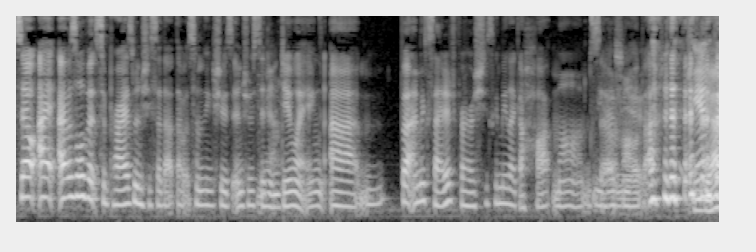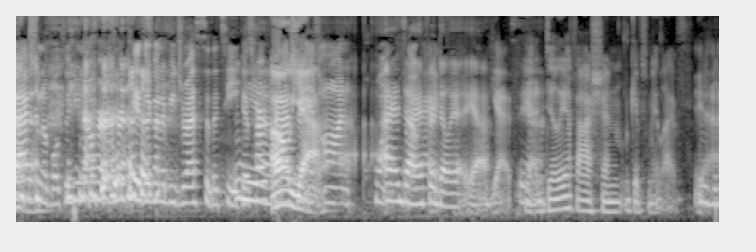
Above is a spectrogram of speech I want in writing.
so I, I was a little bit surprised when she said that that was something she was interested in doing. Um, but I'm excited for her. She's gonna be like a hot mom, so Yeah, I'm all is. about it. And Yeah. fashionable too. You know her her kids are going to be dressed to the T because her Yeah. Oh, fashion yeah. is on point. I die okay? for Delia. Yeah. Yes. Yeah, Yeah. Delia fashion gives me life. Yeah.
